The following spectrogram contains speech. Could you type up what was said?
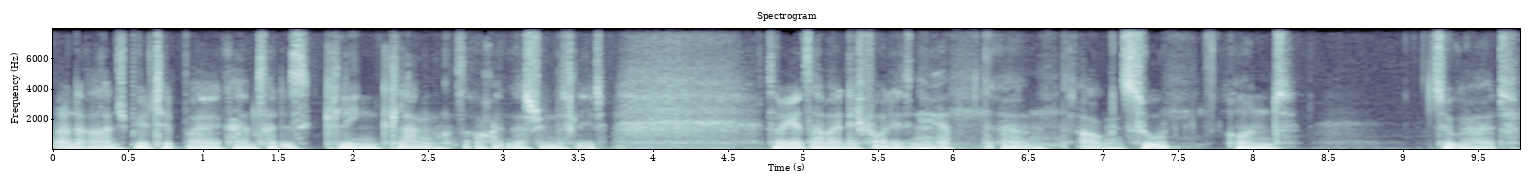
anderer Anspieltipp bei Keimzeit ist Kling Klang. Ist auch ein sehr schönes Lied. So, jetzt aber endlich vorlesen hier. Ähm, Augen zu und zugehört.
